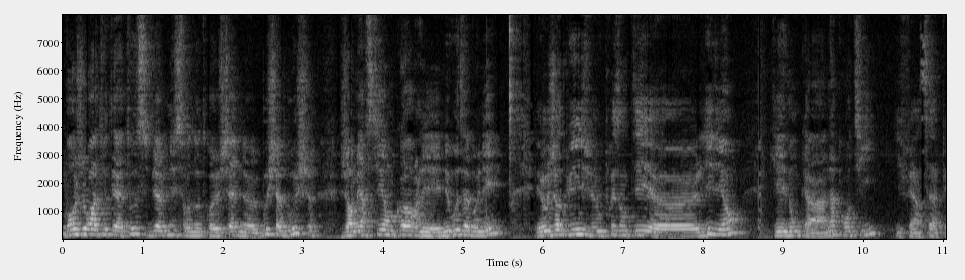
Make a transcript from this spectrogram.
Bonjour à toutes et à tous, bienvenue sur notre chaîne Bouche à Bouche. Je remercie encore les nouveaux abonnés. Et aujourd'hui, je vais vous présenter euh, Lilian, qui est donc un apprenti qui fait un CAP,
